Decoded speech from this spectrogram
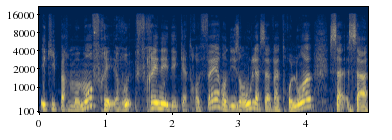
et qui par moments freinait des quatre fers en disant oula ça va trop loin. Ça, ça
